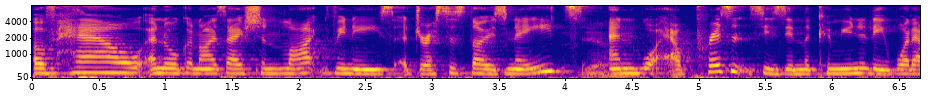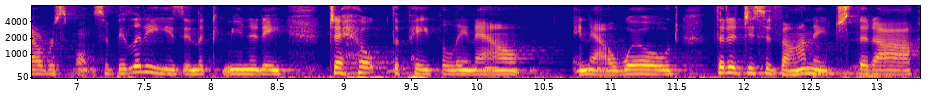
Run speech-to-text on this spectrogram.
of how an organisation like Vinnie's addresses those needs Yeah. and what our presence is in the community, what our responsibility is in the community to help the people in our in our world that are disadvantaged, that are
